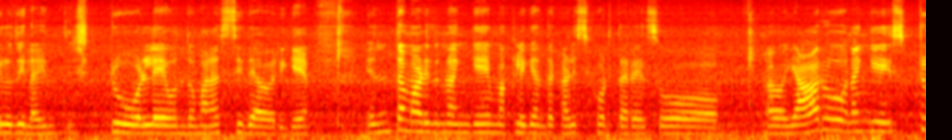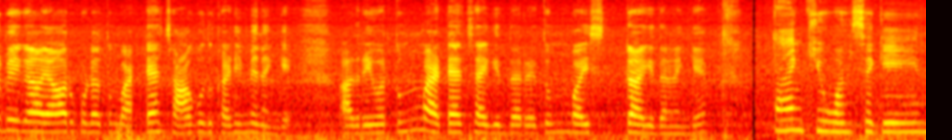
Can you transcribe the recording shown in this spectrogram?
ಇರುವುದಿಲ್ಲ ಇಷ್ಟು ಒಳ್ಳೆಯ ಒಂದು ಮನಸ್ಸಿದೆ ಅವರಿಗೆ. ಎಂತ ಮಾಡಿದ್ರು ನನಗೆ ಮಕ್ಕಳಿಗೆ ಅಂತ ಕಳಿಸಿಕೊಡ್ತಾರೆ. ಸೊ ಯಾರು ನನಗೆ ಇಷ್ಟು ಬೇಗ ಯಾರು ಕೂಡ ತುಂಬ ಅಟ್ಯಾಚ್ ಆಗೋದು ಕಡಿಮೆ ನನಗೆ ಆದರೆ ಇವರು ತುಂಬ ಅಟ್ಯಾಚ್ ಆಗಿದ್ದಾರೆ, ತುಂಬ ಇಷ್ಟ ಆಗಿದೆ ನನಗೆ ಥ್ಯಾಂಕ್ ಯು ಒನ್ಸ್ ಅಗೇನ್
